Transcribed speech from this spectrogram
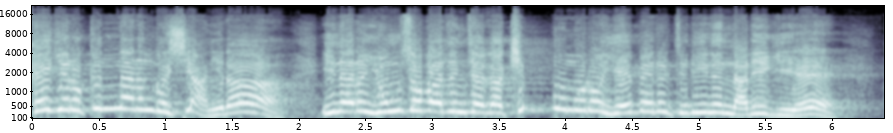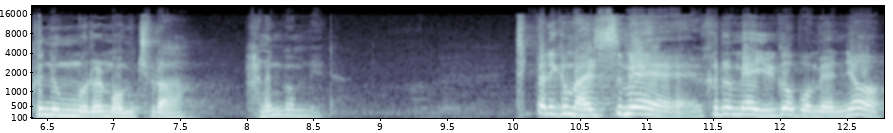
회개로 끝나는 것이 아니라 이날은 용서받은 자가 기쁨으로 예배를 드리는 날이기에 그 눈물을 멈추라 하는 겁니다. 특별히 그 말씀의 흐름에 읽어보면요.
